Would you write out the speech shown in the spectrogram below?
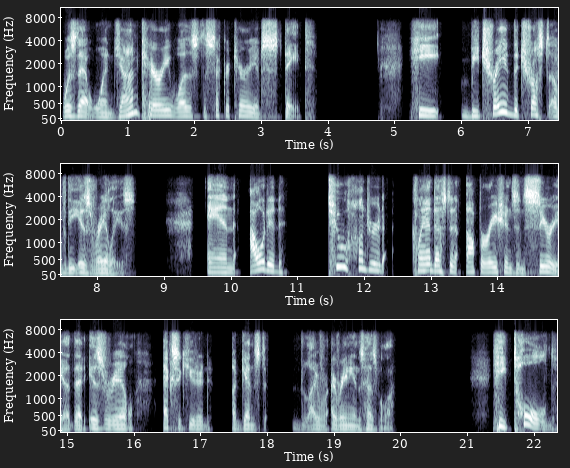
was that when John Kerry was the Secretary of State, he betrayed the trust of the Israelis and outed 200 clandestine operations in Syria that Israel executed against Iranians Hezbollah. He told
